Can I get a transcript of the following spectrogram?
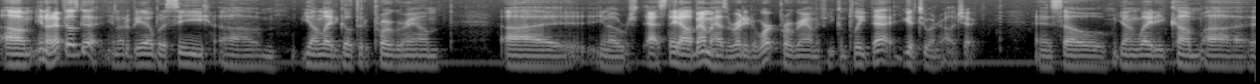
um, you know that feels good. You know, to be able to see um, young lady go through the program. Uh, you know, at State Alabama has a ready to work program. If you complete that, you get a two hundred dollar check. And so, young lady come uh,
